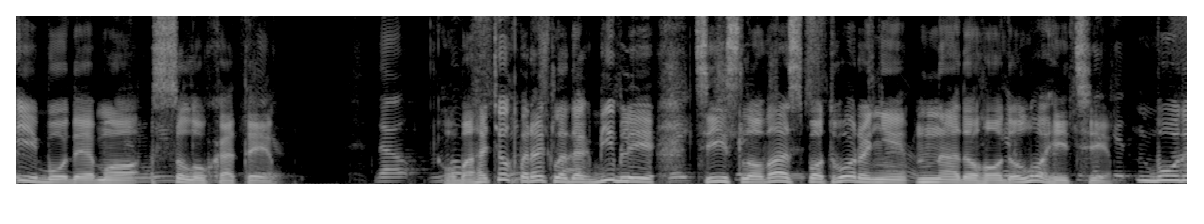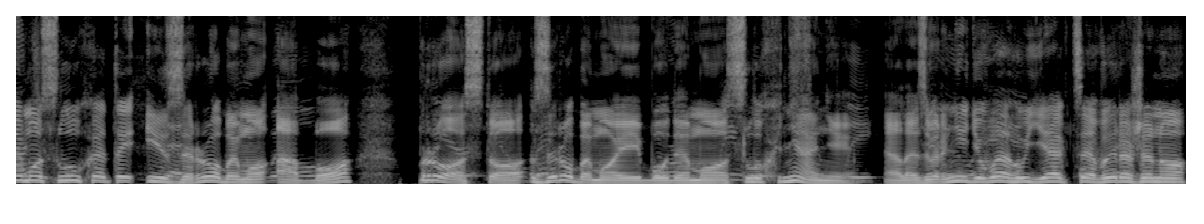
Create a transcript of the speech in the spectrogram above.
і будемо слухати. У багатьох перекладах Біблії ці слова спотворені на догоду логіці. Будемо слухати і зробимо або. Просто зробимо і будемо слухняні, але зверніть увагу, як це виражено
